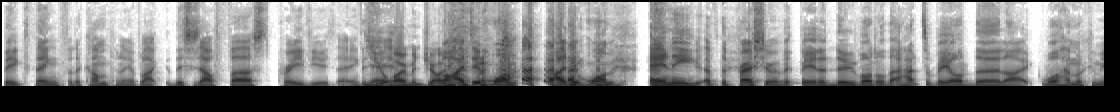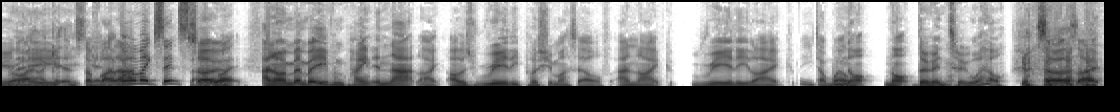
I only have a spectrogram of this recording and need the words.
big thing for the company of like this is our first preview thing. This Yeah, is your yeah. moment, Joe. But I didn't want I didn't want any of the pressure of it being a new model that had to be on the like Warhammer community Right, and stuff Yeah. like No, that. Well, it makes sense. Though. So, like, and I remember even painting that, like I was really pushing myself and like really like you done well. not not doing too well. So I was like,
